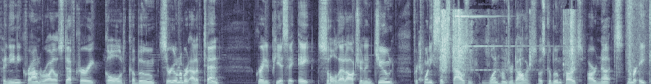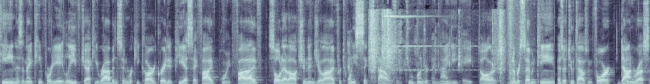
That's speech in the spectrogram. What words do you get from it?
Panini Crown Royal Steph Curry Gold Kaboom, serial numbered out of 10, graded PSA 8, sold at auction in June for $26,100. Those Kaboom cards are nuts. Number 18 is a 1948 Leaf Jackie Robinson rookie card graded PSA 5.5, sold at auction in July for $26,298. Number 17 is a 2004 Donruss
